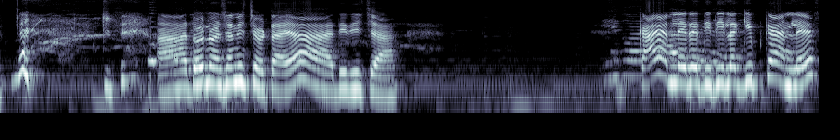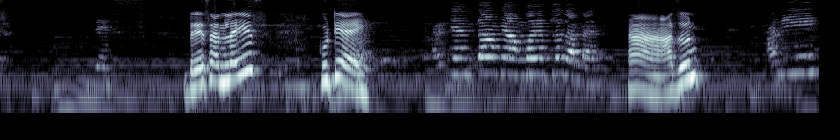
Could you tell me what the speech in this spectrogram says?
हा दोन वर्षांनी छोटा आहे हा दीदीच्या. काय आणले रे दीदीला गिफ्ट काय आणलेस ड्रेस आणलायस? कुठे आहे? हा अजून? आणि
